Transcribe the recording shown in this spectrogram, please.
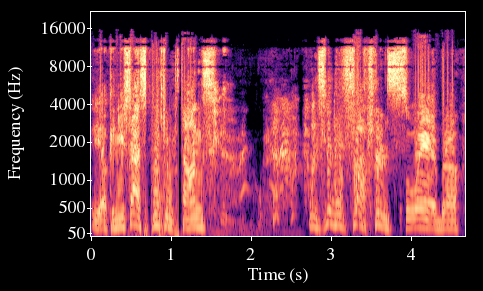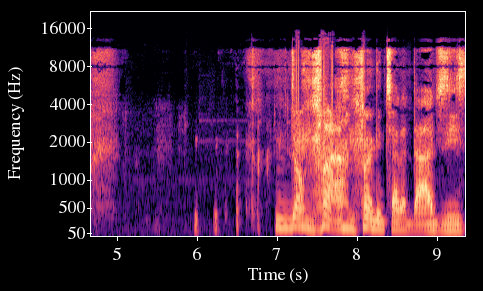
Yo, can you stop speaking tongues? I'm gonna fucking swear, bro. Don't I'm fucking trying to dodge these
